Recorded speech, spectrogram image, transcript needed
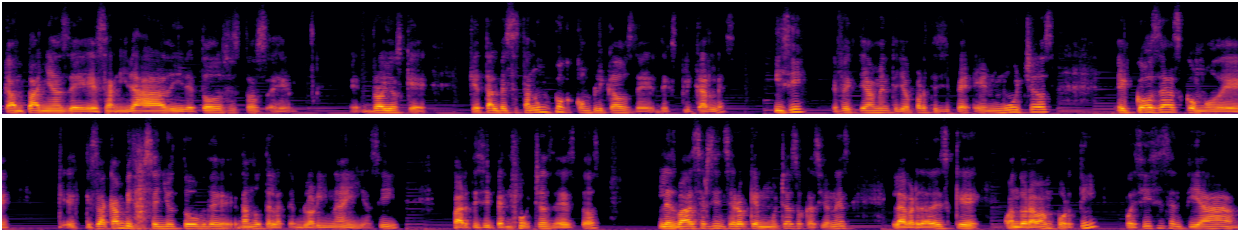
campañas de sanidad y de todos estos eh, eh, rollos que, que, tal vez están un poco complicados de, explicarles. Y sí, efectivamente, yo participé en muchas cosas como de que, que, sacan videos en YouTube de dándote la temblorina y así. Participé en muchos de estos les voy a ser sincero que en muchas ocasiones la verdad es que cuando oraban por ti, pues sí se sentía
